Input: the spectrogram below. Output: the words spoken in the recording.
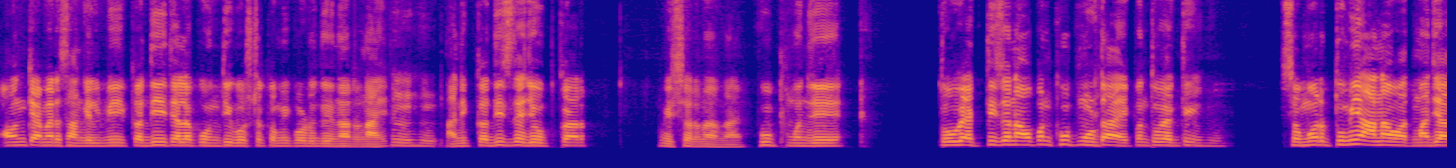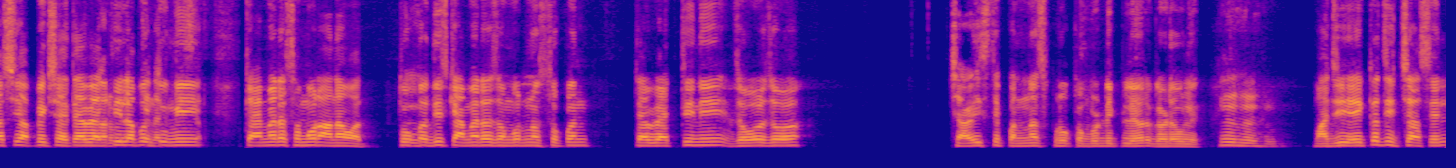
ऑन कॅमेरा सांगेल. मी कधी त्याला कोणती गोष्ट कमी पडू देणार नाही आणि कधीच त्याचे उपकार विसरणार नाही. खूप म्हणजे तो व्यक्तीचं नाव पण खूप मोठं आहे पण तो व्यक्ती समोर तुम्ही आणावात. माझी अशी अपेक्षा आहे त्या व्यक्तीला पण तुम्ही कॅमेरा समोर आणावात. तो. कधीच कॅमेरा समोर नसतो पण त्या व्यक्तीने जवळजवळ चाळीस ते पन्नास प्रो कबड्डी प्लेअर घडवले. माझी एकच इच्छा असेल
